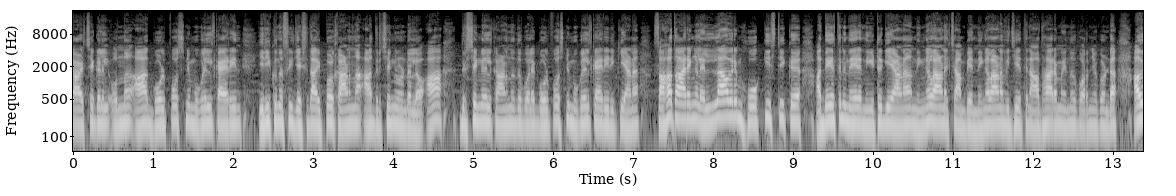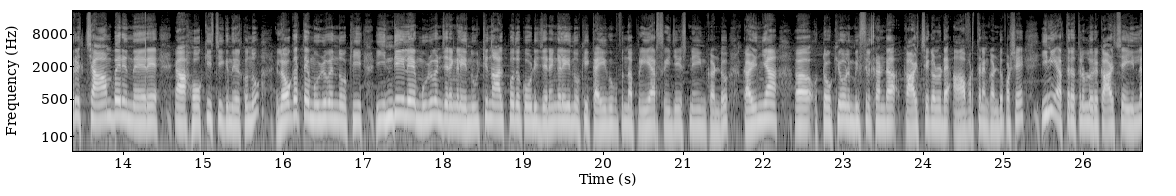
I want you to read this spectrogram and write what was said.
കാഴ്ചകളിൽ ഒന്ന് ആ ഗോൾ പോസ്റ്റിന് മുകളിൽ കയറി ഇരിക്കുന്ന ശ്രീജേഷ്. ഇതാ ഇപ്പോൾ കാണുന്ന ആ ദൃശ്യങ്ങളുണ്ടല്ലോ. ആ ദൃശ്യങ്ങളിൽ കാണുന്നത് പോലെ ഗോൾ പോസ്റ്റിന് മുകളിൽ കയറിയിരിക്കുകയാണ്. സഹതാരങ്ങൾ എല്ലാവരും ഹോക്കി സ്റ്റിക്ക് അദ്ദേഹത്തിന് നേരെ നീട്ടുകയാണ്. നിങ്ങളാണ് ചാമ്പ്യൻ നിങ്ങളാണ് വിജയത്തിന് ആധാരം എന്ന് പറഞ്ഞുകൊണ്ട് ആ ഒരു ചാമ്പ്യന് നേരെ ഹോക്കി സ്റ്റിക്ക് നിൽക്കുന്നു. ലോകത്തെ മുഴുവൻ നോക്കി ഇന്ത്യയിലെ മുഴുവൻ ജനങ്ങളെയും നൂറ്റി നാൽപ്പത് കോടി ജനങ്ങളെയും നോക്കി കൈകൂപ്പുന്ന പ്രിയ ശ്രീജേഷിനെയും കണ്ടു. കഴിഞ്ഞ ടോക്കിയോ ഒളിമ്പിക്സിൽ കണ്ട കാഴ്ചകളുടെ ആവർത്തനം കണ്ടു. പക്ഷേ ഇനി അത്തരത്തിലുള്ള ഒരു കാഴ്ചയില്ല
